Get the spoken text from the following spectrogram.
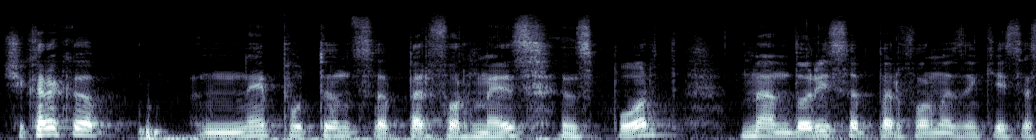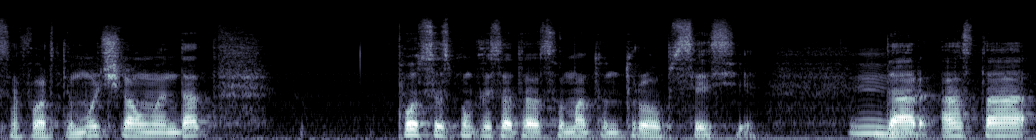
Și cred că, neputând să performez în sport, mi-am dorit să performez în chestia asta foarte mult și la un moment dat pot să spun că s-a transformat într-o obsesie. Mm. Dar asta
